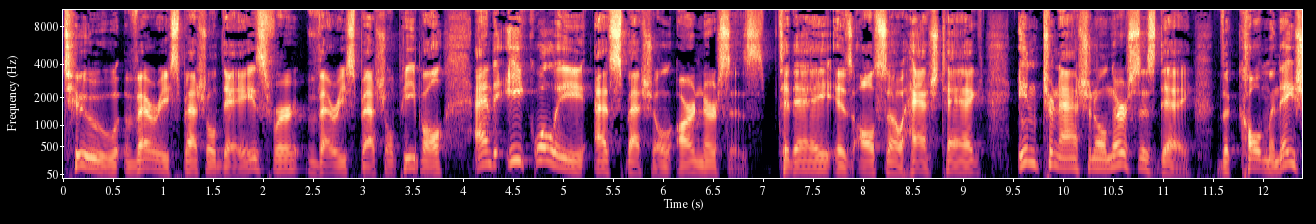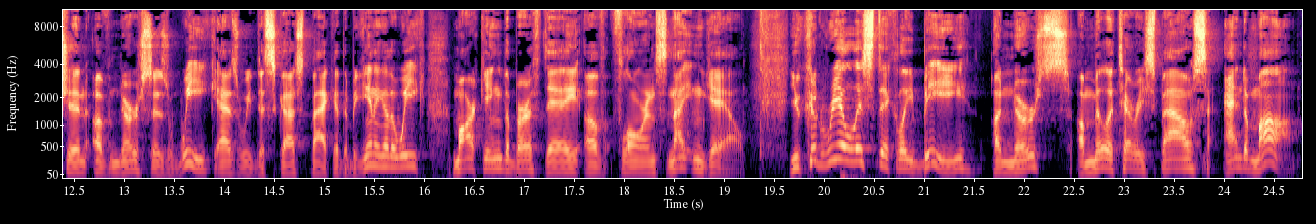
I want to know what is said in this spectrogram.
two very special days for very special people, and equally as special are nurses. Today is also hashtag International Nurses Day, the culmination of Nurses Week, as we discussed back at the beginning of the week, marking the birthday of Florence Nightingale. You could realistically be a nurse, a military spouse, and a mom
